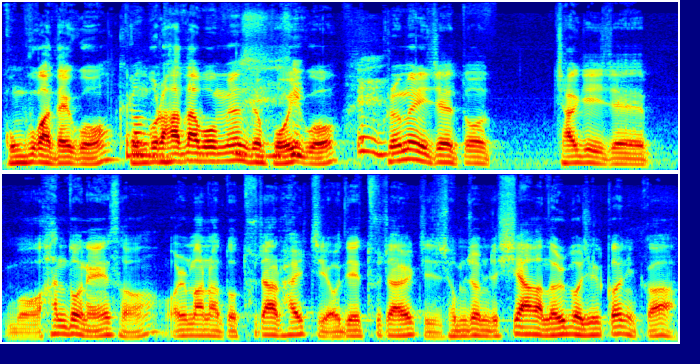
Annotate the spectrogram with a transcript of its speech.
공부가 되고 그럼요. 공부를 하다 보면 좀 보이고 그러면 이제 또 자기 이제 뭐 한도 내에서 얼마나 또 투자를 할지 어디에 투자할지 점점 이제 시야가 넓어질 거니까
